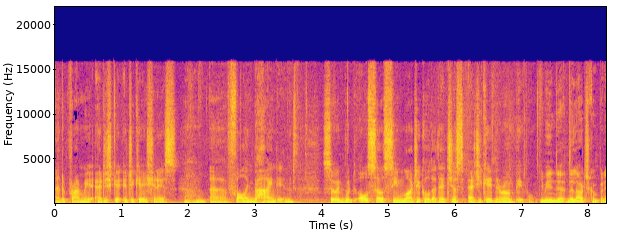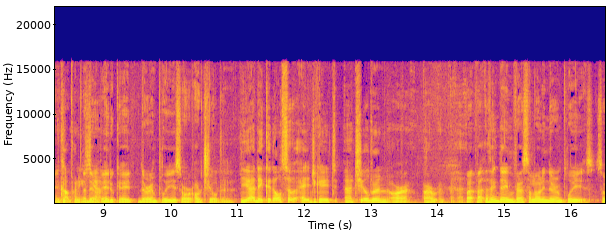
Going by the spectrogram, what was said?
uh, the primary educa- education is mm-hmm. uh, falling behind in. So it would also seem logical that they just educate their own people. You mean the, the large companies? The companies, That they yeah. would educate their employees or, or children? Yeah, they could also educate uh, children or... or uh, well, I think they invest a lot in their employees. So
